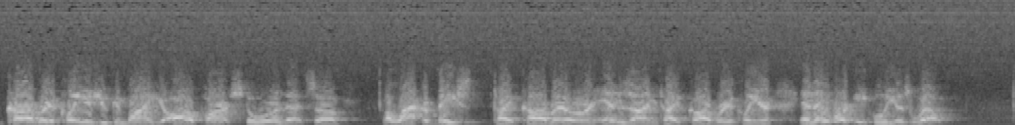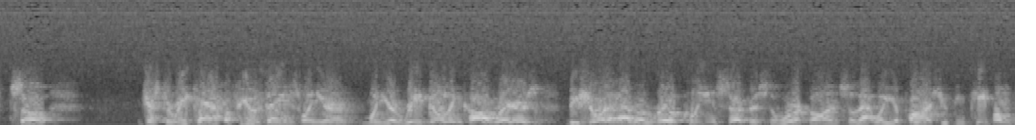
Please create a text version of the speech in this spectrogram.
carburetor cleaners you can buy at your auto parts store that's uh, a lacquer-based type carburetor or an enzyme type carburetor cleaner, and they work equally as well. So just to recap a few things when you're when you're rebuilding carburetors be sure to have a real clean surface to work on so that way your parts you can keep them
